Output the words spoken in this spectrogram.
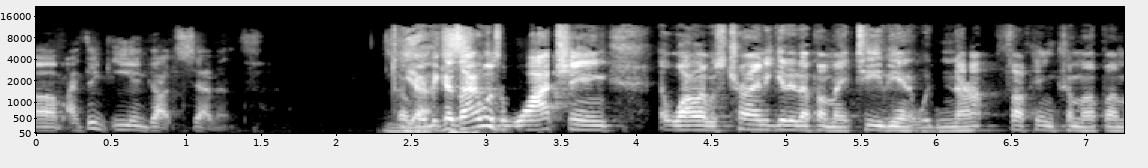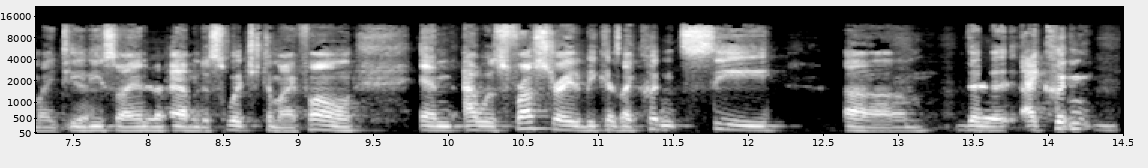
Um, I think Ian got seventh. Okay, Yes. because I was watching while I was trying to get it up on my TV and it would not fucking come up on my TV. Yeah. So I ended up having to switch to my phone. And I was frustrated because I couldn't see um, the, I couldn't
